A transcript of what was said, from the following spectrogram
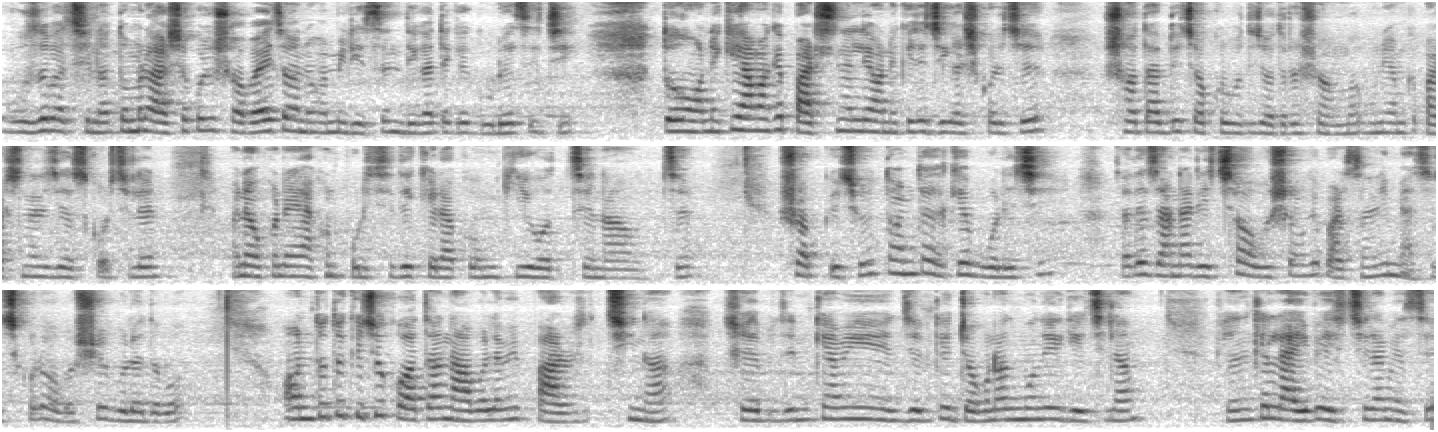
বুঝতে পারছি না। তোমরা আশা করি সবাই জানো আমি রিসেন্ট দীঘা থেকে ঘুরে এসেছি। তো অনেকেই আমাকে পার্সোনালি অনেকে যে জিজ্ঞাসা করেছে, শতাব্দী চক্রবর্তী যতটা সম্ভব, উনি আমাকে পার্সোনালি জিজ্ঞেস করছিলেন মানে ওখানে এখন পরিস্থিতি কীরকম, কী হচ্ছে, না হচ্ছে সব কিছু তো আমি তাকে বলেছি যাদের জানার ইচ্ছা অবশ্যই আমাকে পার্সোনালি মেসেজ করে অবশ্যই বলে দেবো। অন্তত কিছু কথা না বলে আমি পারছি না। সেদিনকে আমি যেদিনকে জগন্নাথ মন্দির গিয়েছিলাম, সেদিনকে লাইভে এসেছিলাম এসে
